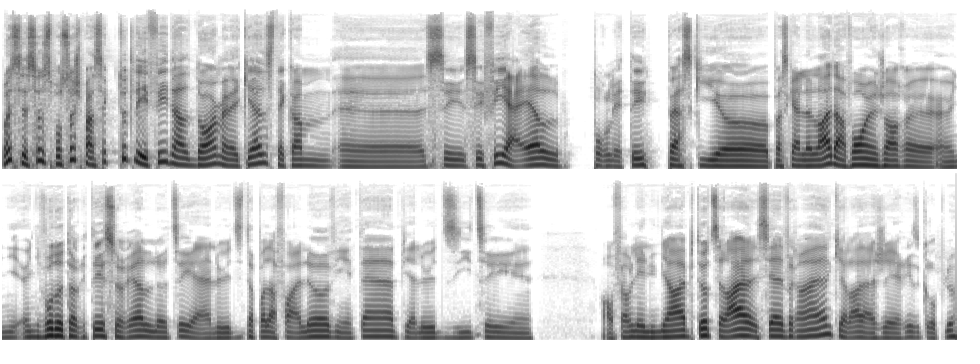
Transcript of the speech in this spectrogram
Moi, c'est ça. C'est pour ça que je pensais que toutes les filles dans le dorm avec elle, c'était comme euh, ses filles à elle pour l'été. Parce qu'il a. Parce qu'elle a l'air d'avoir un genre euh, un, ni- un niveau d'autorité sur elle. Là, elle lui dit T'as pas d'affaires là, viens-t'en. Puis elle lui dit euh, On ferme les lumières. Puis tout. C'est l'air- c'est vraiment elle qui a l'air à gérer ce groupe-là.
